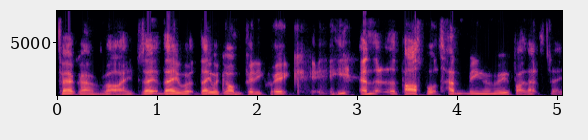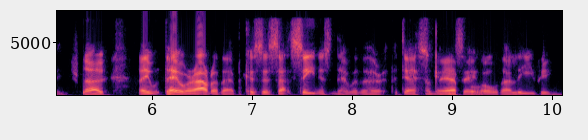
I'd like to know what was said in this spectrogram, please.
fairground ride. They, they were they were gone pretty quick, he, and the, the passports hadn't been removed by that stage. No, they they were out of there because there's that scene, isn't there, where they're at the desk At and the they say, "Oh, they're leaving."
